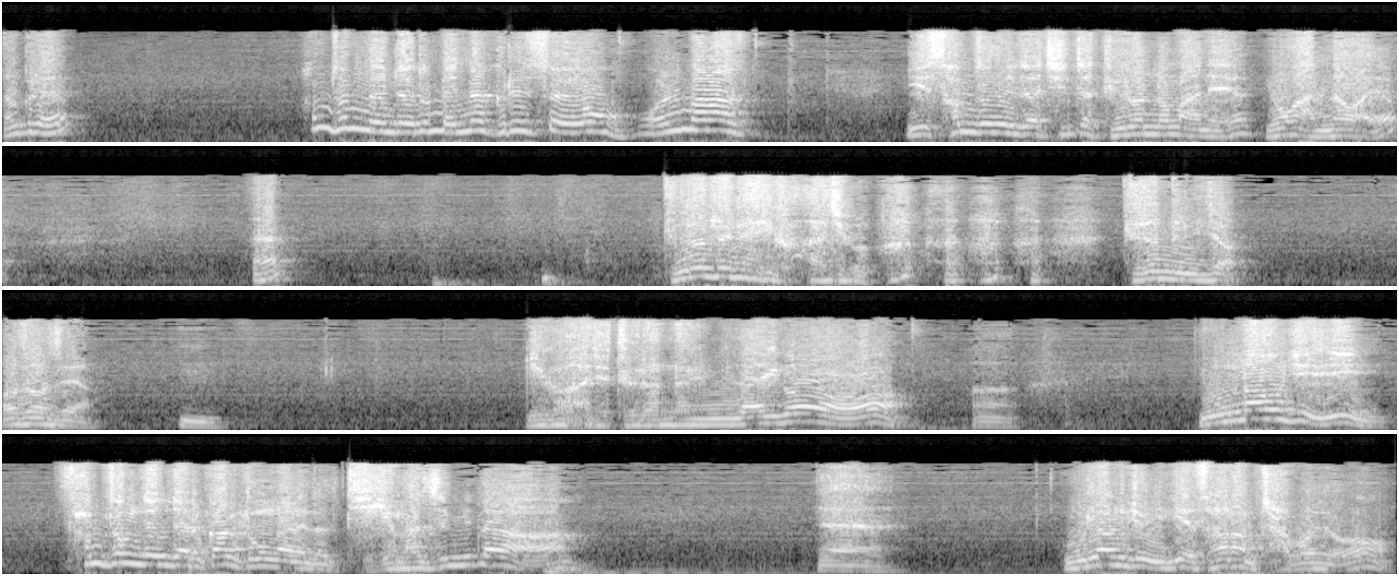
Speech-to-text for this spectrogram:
안 그래요? 삼성전자도 맨날 그랬어요. 얼마나 이 삼성전자 진짜 더러운 놈 아니에요? 욕 안 나와요? 에? 더러운 놈이 이거 가지고 더러운 놈이죠? 어서 오세요. 음. 이거 아주 더러운 놈입니다, 이거. 어. 욕 나오지. 삼성전자로 깡통 난 애들 되게 많습니다. 예. 우량주 이게 사람 잡아요.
